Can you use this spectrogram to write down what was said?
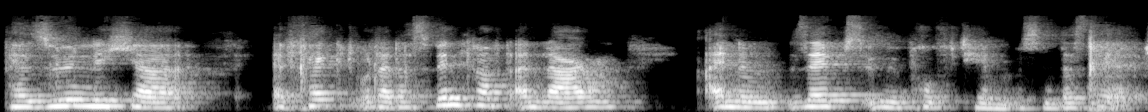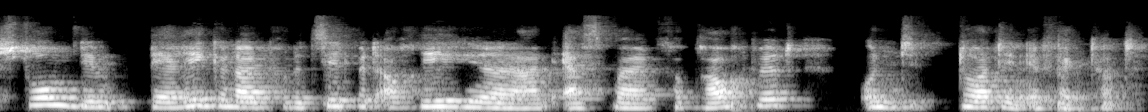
persönliche Effekt oder dass Windkraftanlagen einem selbst irgendwie profitieren müssen. Dass der Strom, der regional produziert wird, auch regional erstmal verbraucht wird und dort den Effekt hat.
